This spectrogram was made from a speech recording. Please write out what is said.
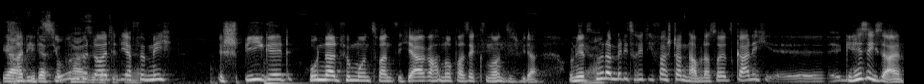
Ja, Tradition bedeutet ja ja. für mich, es spiegelt 125 Jahre Hannover 96 wieder. Und jetzt Ja. nur, damit ich es richtig verstanden habe, das soll jetzt gar nicht äh, gehässig sein,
